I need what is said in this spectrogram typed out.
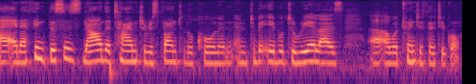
uh, and I think this is now the time to respond to the call and, and to be able to realize uh, our 2030 goal.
